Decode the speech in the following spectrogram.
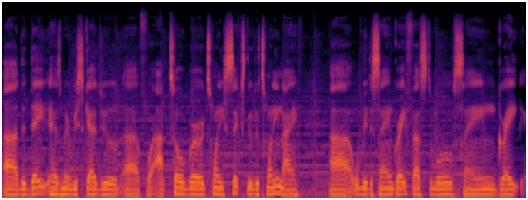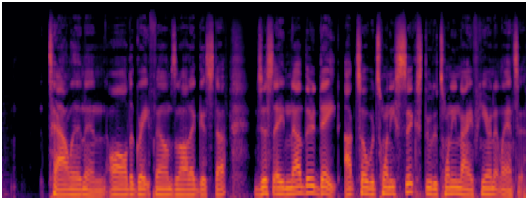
Uh, the date has been rescheduled uh, for October 26th through the 29th. Uh, will be the same great festival, same great talent, and all the great films and all that good stuff. Just another date, October 26th through the 29th here in Atlanta.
